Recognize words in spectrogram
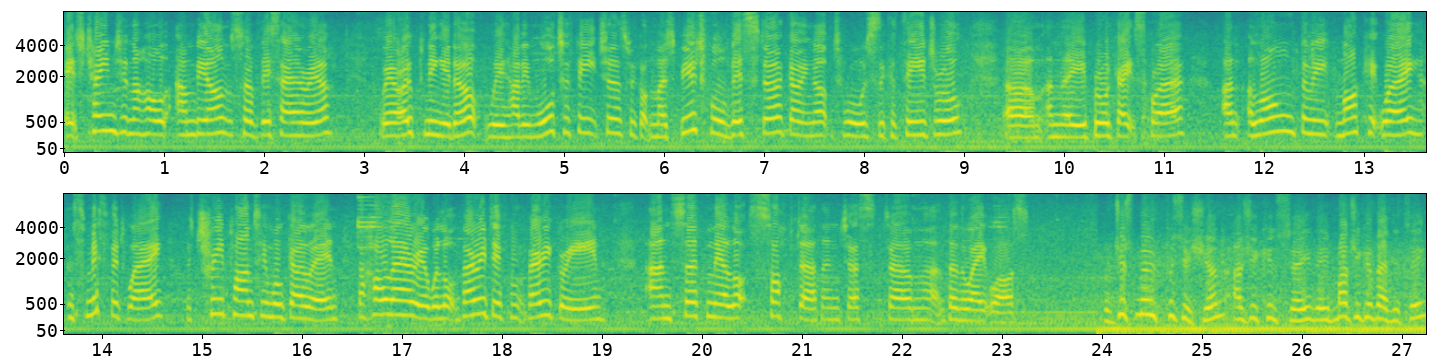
It's changing the whole ambience of this area. We're opening it up, we're having water features, we've got the most beautiful vista going up towards the cathedral um, and the Broadgate Square. And along the Market Way and Smithford Way, the tree planting will go in. The whole area will look very different, very green, and certainly a lot softer than just um, than the way it was. We've just moved position, as you can see, the magic of editing.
